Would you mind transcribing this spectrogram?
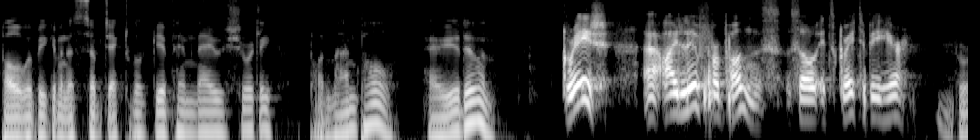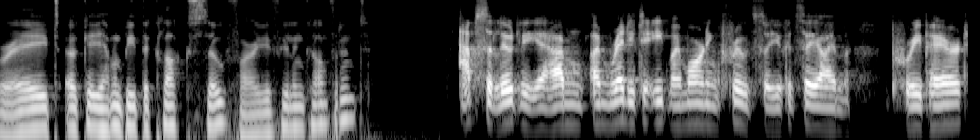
Paul will be given a subject we'll give him now shortly. Punman Paul, how are you doing? Great. Uh, I live for puns, so it's great to be here. Great. Okay, you haven't beat the clock so far. Are you feeling confident? Absolutely. Yeah, I'm I'm ready to eat my morning fruit, so you could say I'm prepared.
